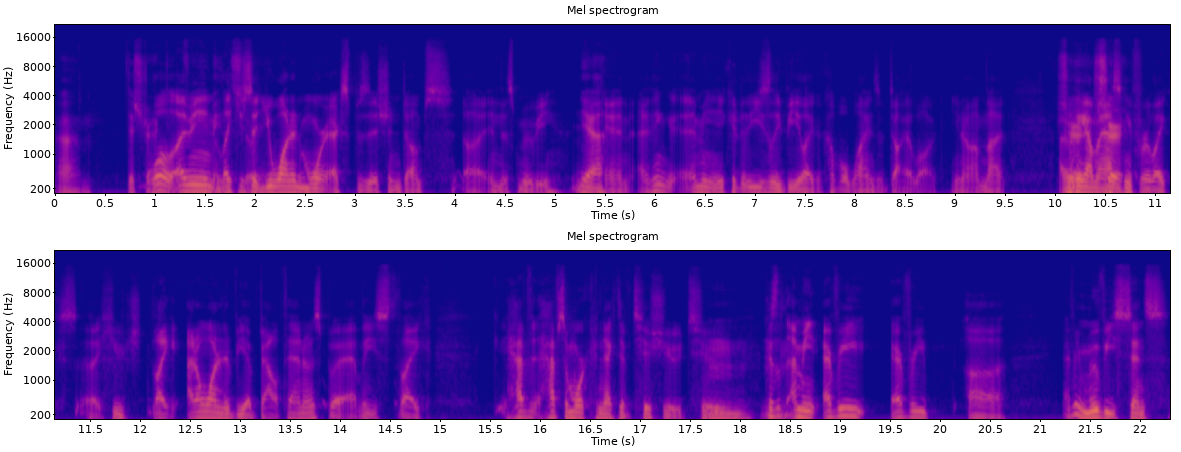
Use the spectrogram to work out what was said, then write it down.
um, distracting. well, I mean, like you said, you wanted more exposition dumps uh, in this movie. yeah, And I think, I mean, it could easily be like a couple lines of dialogue. You know, I'm not, I Sure, don't think I'm sure. asking for like a huge, like, I don't want it to be about Thanos, but at least like have have some more connective tissue to, Mm, because mm-hmm. I mean, every every uh every movie since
